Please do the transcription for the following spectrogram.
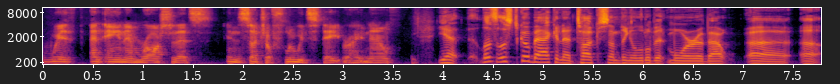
with an A&M roster that's in such a fluid state right now. Yeah, let's let's go back and uh, talk something a little bit more about uh, uh,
